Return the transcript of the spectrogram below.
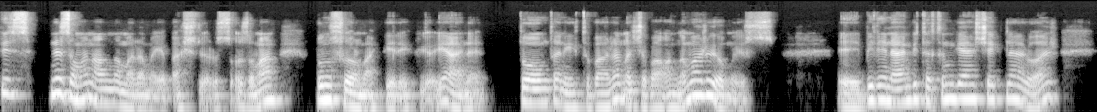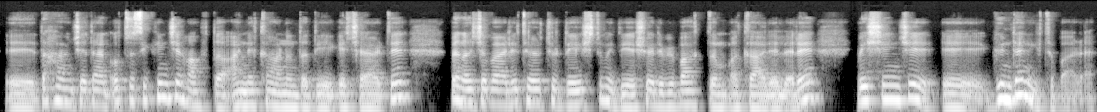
Biz ne zaman anlam aramaya başlıyoruz? O zaman bunu sormak gerekiyor. Yani doğumdan itibaren acaba anlam arıyor muyuz? E, bilinen bir takım gerçekler var. E, daha önceden 32. hafta anne karnında diye geçerdi. Ben acaba literatür değişti mi diye şöyle bir baktım makalelere. 5. E, günden itibaren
